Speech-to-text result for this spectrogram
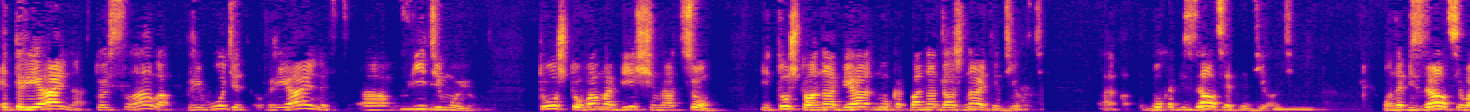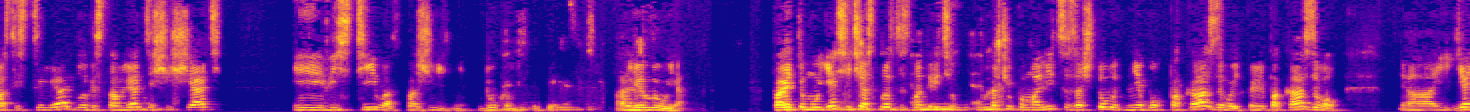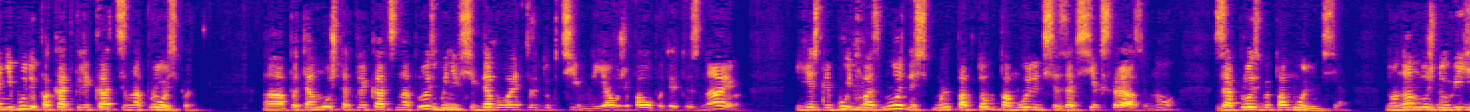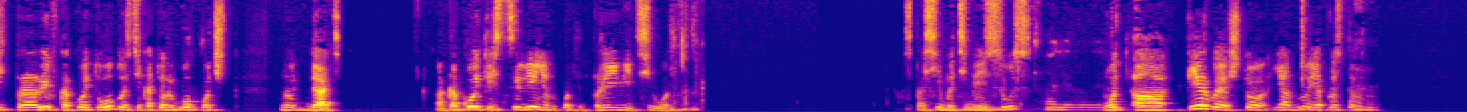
Это реально, то есть слава приводит в реальность, в видимую, то, что вам обещано Отцом, и то, что она, ну, как бы она должна это делать. Бог обязался это делать. Он обязался вас исцелять, благословлять, защищать и вести вас по жизни Духом Святым. Аллилуйя. Поэтому я сейчас просто, смотрите, хочу помолиться, за что вот мне Бог показывает или показывал – а, я не буду пока откликаться на просьбы, а, потому что откликаться на просьбы не всегда бывает продуктивно. Я уже по опыту это знаю. И если будет возможность, мы потом помолимся за всех сразу. Ну, за просьбы помолимся. Но нам нужно увидеть прорыв в какой-то области, который Бог хочет ну, дать. А какое-то исцеление Он хочет проявить сегодня. Спасибо тебе, Иисус. Вот а, первое, что я, ну, я просто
